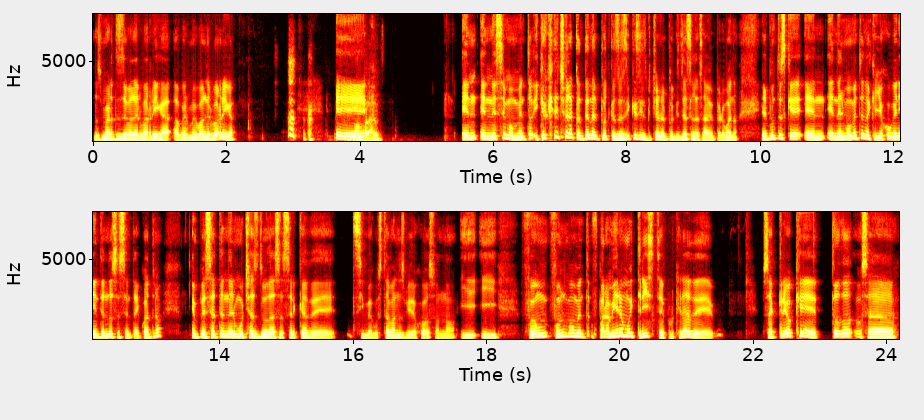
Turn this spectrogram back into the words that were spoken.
los martes de Valer Barriga a verme Valer Barriga. eh, en, en ese momento, y creo que de hecho la conté en el podcast, así que si escucharon el podcast ya se la saben, pero bueno, el punto es que en, en el momento en el que yo jugué Nintendo 64, empecé a tener muchas dudas acerca de si me gustaban los videojuegos o no, y, y fue, un, fue un momento, para mí era muy triste, porque era de, o sea, creo que todo, o sea,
